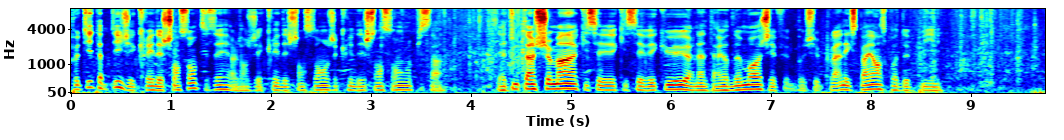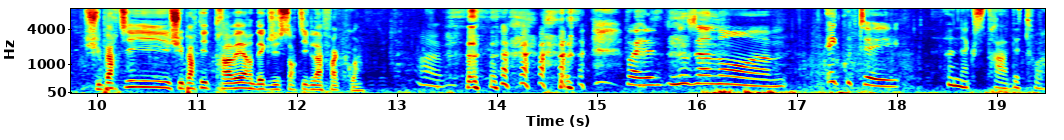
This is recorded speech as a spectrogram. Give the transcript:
petit à petit, j'ai créé des chansons, tu sais. Alors j'écris des chansons, j'écris des chansons. Et puis ça, il y a tout un chemin qui s'est vécu à l'intérieur de moi. J'ai fait, j'ai plein d'expériences quoi depuis. Je suis parti, je suis parti de travers dès que j'ai sorti de la fac quoi. Ah, ouais, nous allons euh, écouter un extrait de toi.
